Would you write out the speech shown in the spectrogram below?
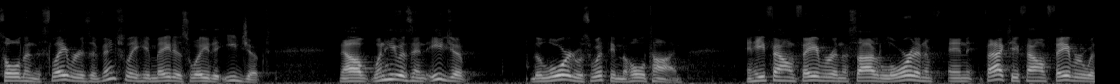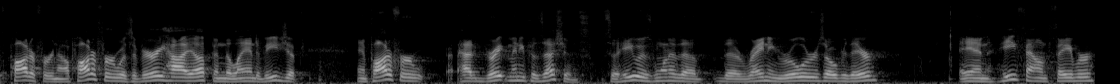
sold into slavery is eventually he made his way to Egypt. Now, when he was in Egypt, the Lord was with him the whole time. and he found favor in the sight of the Lord. And, in fact, he found favor with Potiphar. Now, Potiphar was very high up in the land of Egypt, and Potiphar had great many possessions. So he was one of the, the reigning rulers over there, and he found favor.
